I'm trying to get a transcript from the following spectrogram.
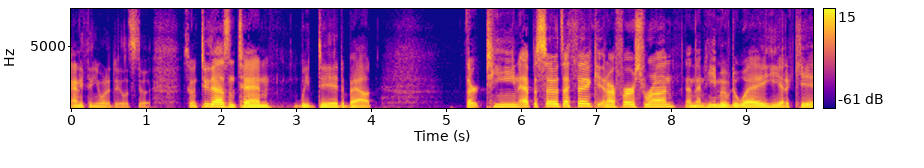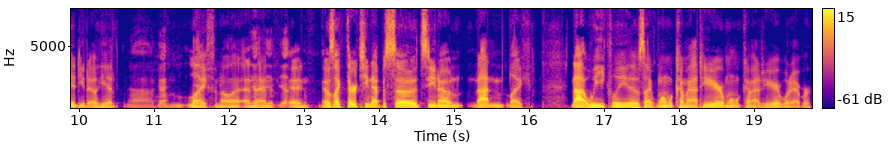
"Anything you want to do, let's do it." So in 2010, we did about 13 episodes, I think, in our first run, and then he moved away. He had a kid, you know, he had Uh, okay. life and all that, and Yep, then yep, yep. and it was like 13 episodes, you know, not in, like not weekly. It was like one would come out here, one would come out here, whatever,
